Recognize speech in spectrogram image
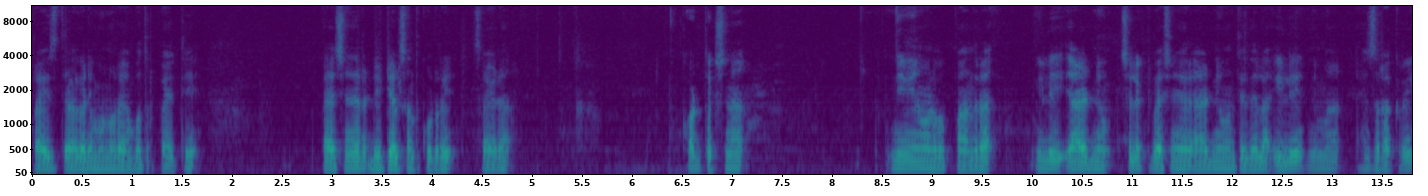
ಪ್ರೈಸ್ ಕೆಳಗಡೆ ಮುನ್ನೂರ ಎಂಬತ್ತು ರೂಪಾಯಿ ಐತಿ. ಪ್ಯಾಸೆಂಜರ್ ಡೀಟೇಲ್ಸ್ ಅಂತ ಕೊಡ್ರಿ ಸೈಡ ಕೊಟ್ಟ ತಕ್ಷಣ ನೀವೇನು ಮಾಡ್ಬೇಕಪ್ಪ ಅಂದ್ರೆ ಇಲ್ಲಿ ಎರಡು ನೀವು ಸೆಲೆಕ್ಟ್ ಪ್ಯಾಸೆಂಜರ್ ಎರಡು ನೀವು ಅಂತಿದೆಯಲ್ಲ ಇಲ್ಲಿ ನಿಮ್ಮ ಹೆಸರು ಹಾಕ್ರಿ.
